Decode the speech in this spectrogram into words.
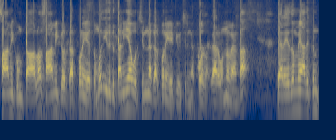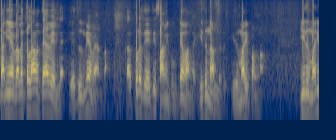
சாமி கும்பிட்டாலும் சாமிக்கு ஒரு கற்பூரம் ஏற்றும் போது இதுக்கு தனியாக ஒரு சின்ன கற்பூரம் ஏற்றி வச்சிருங்க போதும். வேறு ஒன்றும் வேண்டாம். வேறு எதுவுமே அதுக்குன்னு தனியாக விளக்கெல்லாம் தேவையில்லை. எதுவுமே வேண்டாம். கற்பூரத்தை ஏற்றி சாமி கும்பிட்டே வாங்க. இது நல்லது. இது மாதிரி பண்ணலாம். இது மாதிரி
